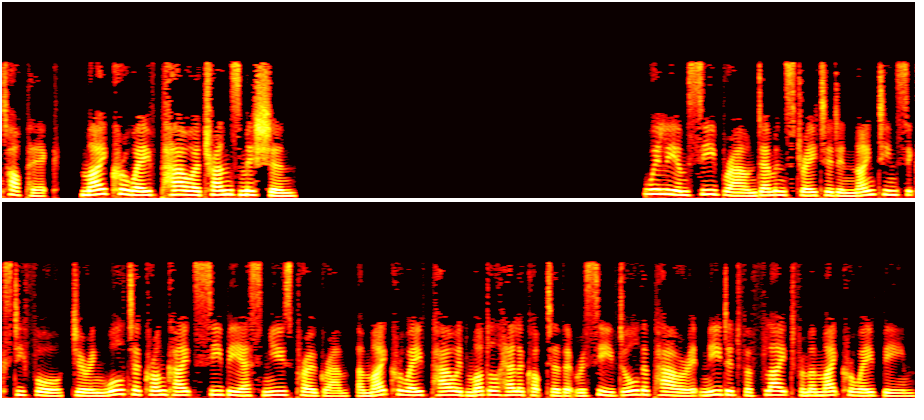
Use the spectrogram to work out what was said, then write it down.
Topic: Microwave power transmission William C. Brown demonstrated in 1964, during Walter Cronkite's CBS News program, a microwave-powered model helicopter that received all the power it needed for flight from a microwave beam.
